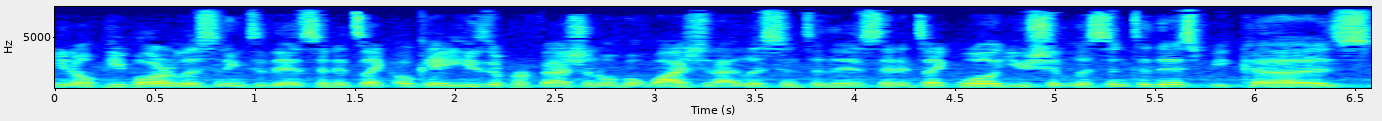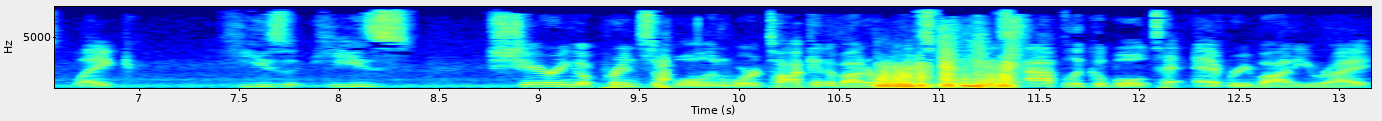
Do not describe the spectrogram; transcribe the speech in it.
you know, people are listening to this and it's like, okay, he's a professional, but why should I listen to this? And it's like, well, you should listen to this because, like, he's, he's, sharing a principle and we're talking about a principle that's applicable to everybody right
